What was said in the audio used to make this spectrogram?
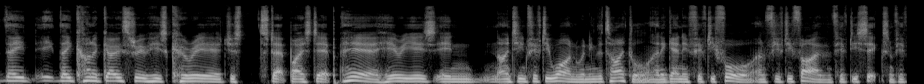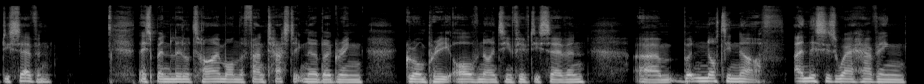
they they kind of go through his career just step by step. Here, here he is in 1951, winning the title, and again in 54, and 55, and 56, and 57. They spend a little time on the fantastic Nurburgring Grand Prix of 1957, um, but not enough. And this is where having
